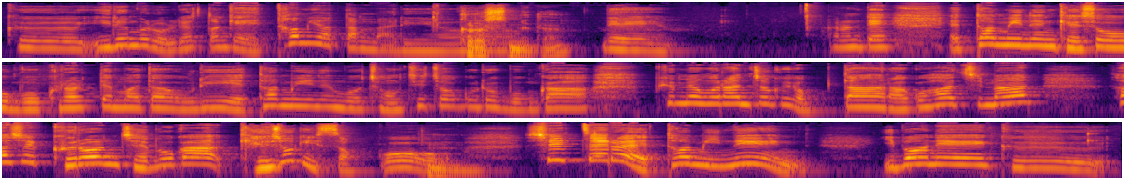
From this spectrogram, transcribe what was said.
그 이름을 올렸던 게 애텀이었단 말이에요. 그렇습니다. 네. 그런데 애터미는 계속 뭐 그럴 때마다 우리 애터미는 뭐 정치적으로 뭔가 표명을 한 적이 없다라고 하지만 사실 그런 제보가 계속 있었고 음. 실제로 애터미는 이번에 그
